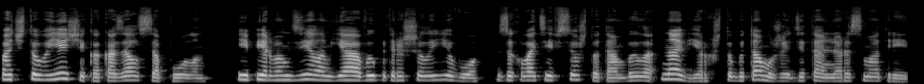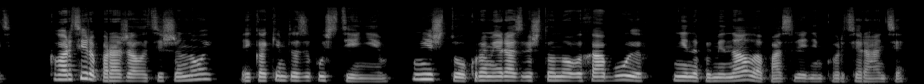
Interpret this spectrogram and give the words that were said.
Почтовый ящик оказался полон. И первым делом я выпотрошила его, захватив все, что там было, наверх, чтобы там уже детально рассмотреть. Квартира поражала тишиной и каким-то запустением. Ничто, кроме разве что новых обоев, не напоминало о последнем квартиранте.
